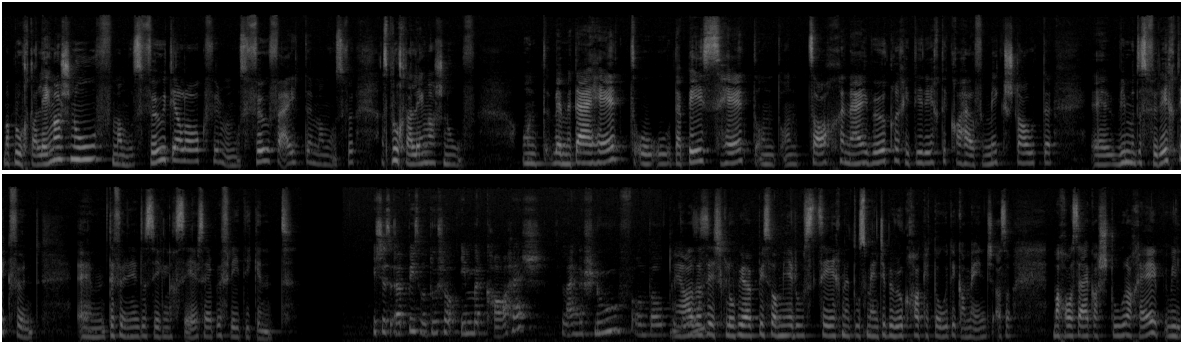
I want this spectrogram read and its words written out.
man braucht einen länger Schnuff, man muss viel Dialog führen, man muss viel fighten, man muss viel, es braucht einen länger Schnuff. Und wenn man den hat und, und den Biss hat und, und die Sachen wirklich in die Richtung kann helfen mitgestalten, äh, wie man das für richtig findet, ähm, dann finde ich das eigentlich sehr, sehr befriedigend. Ist das etwas, was du schon immer gehabt hast? Länger Schnuff und auch Ja, das ist glaube ich etwas, was mir auszeichnet als Mensch. Ich bin wirklich ein geduldiger Mensch. Also, man kann sagen, stur, okay, weil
